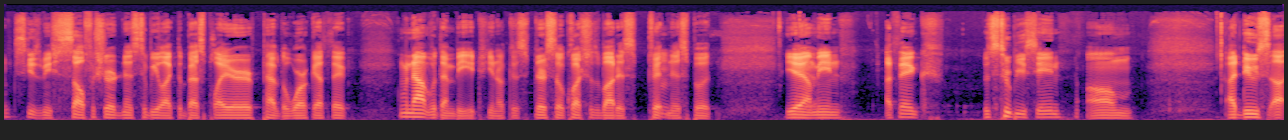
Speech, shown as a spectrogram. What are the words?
Excuse me, self assuredness to be like the best player, have the work ethic. I mean, not with Embiid, you know, because there's still questions about his fitness, but yeah, I mean, I think it's to be seen. Um, I do. s- Uh,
